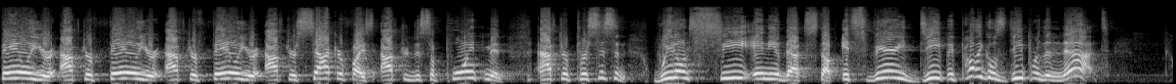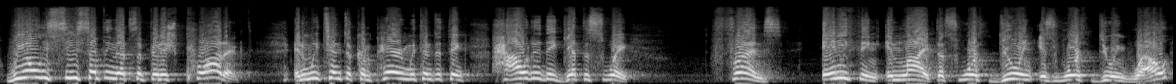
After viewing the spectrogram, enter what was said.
failure after failure after failure after sacrifice after disappointment after persistence. We don't see any of that stuff. It's very deep. It probably goes deeper than that. We only see something that's the finished product. And we tend to compare and we tend to think, how did they get this way? Friends, anything in life that's worth doing is worth doing well,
